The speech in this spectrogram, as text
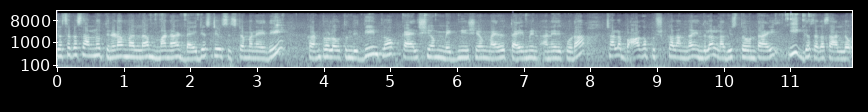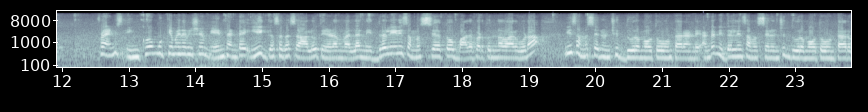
గసగసాలను తినడం వల్ల మన డైజెస్టివ్ సిస్టమ్ అనేది కంట్రోల్ అవుతుంది. దీంట్లో కాల్షియం మెగ్నీషియం మరియు థైమిన్ అనేది కూడా చాలా బాగా పుష్కలంగా ఇందులో లభిస్తూ ఉంటాయి ఈ గసగసాల్లో. ఫ్రెండ్స్ ఇంకో ముఖ్యమైన విషయం ఏంటంటే ఈ గసగసాలు తినడం వల్ల నిద్రలేని సమస్యతో బాధపడుతున్న వారు కూడా ఈ సమస్య నుంచి దూరం అవుతూ ఉంటారండి. అంటే నిద్రలేని సమస్య నుంచి దూరం అవుతూ ఉంటారు.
